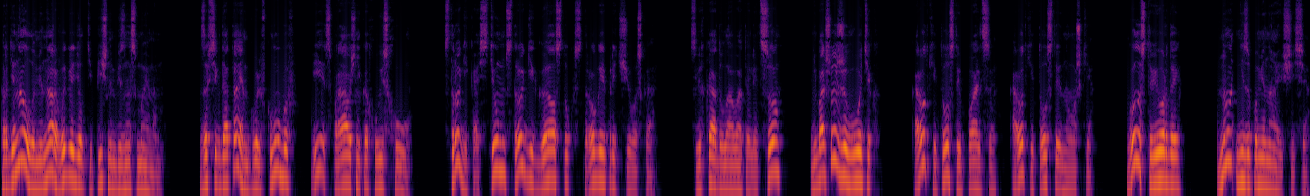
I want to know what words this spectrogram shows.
Кардинал Ламинар выглядел типичным бизнесменом. Завсегдатаем гольф-клубов и справочника ху Строгий костюм, строгий галстук, строгая прическа. Слегка дуловатое лицо, небольшой животик, короткие толстые пальцы, короткие толстые ножки. Голос твердый, но не запоминающийся.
